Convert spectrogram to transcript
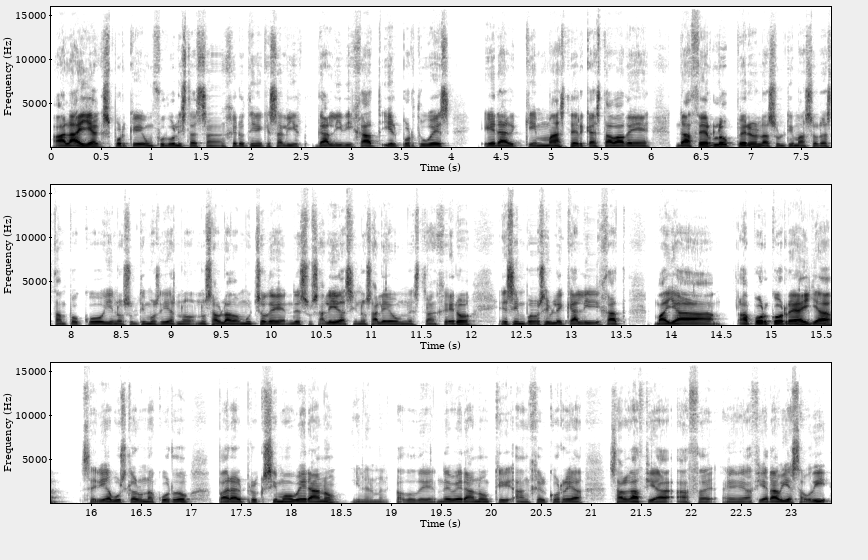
al Ajax, porque un futbolista extranjero tiene que salir de Al y el portugués era el que más cerca estaba de, hacerlo, pero en las últimas horas tampoco y en los últimos días no, se ha hablado mucho de, su salida. Si no sale un extranjero, es imposible que Al vaya a por Correa y ya sería buscar un acuerdo para el próximo verano y en el mercado de, verano que Ángel Correa salga hacia, eh, hacia, Arabia Saudí.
